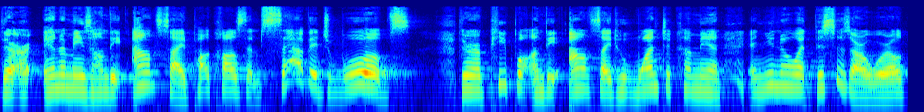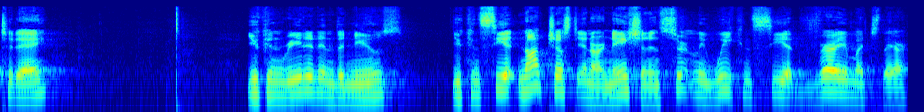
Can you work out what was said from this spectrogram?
there are enemies on the outside. Paul calls them savage wolves. There are people on the outside who want to come in. And you know what? This is our world today. You can read it in the news. You can see it not just in our nation, and certainly we can see it very much there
